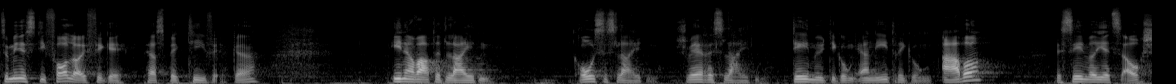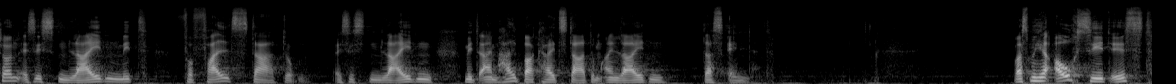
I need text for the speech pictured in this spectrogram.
Zumindest die vorläufige Perspektive. Gell? Ihn erwartet Leiden, großes Leiden, schweres Leiden, Demütigung, Erniedrigung. Aber das sehen wir jetzt auch schon, es ist ein Leiden mit Verfallsdatum. Es ist ein Leiden mit einem Haltbarkeitsdatum, ein Leiden, das endet. Was man hier auch sieht, ist,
